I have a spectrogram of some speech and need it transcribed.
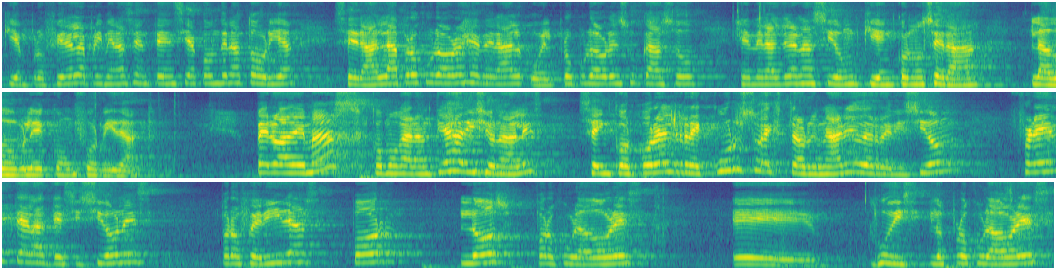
quien profiere la primera sentencia condenatoria será la Procuradora General o el Procurador en su caso General de la Nación quien conocerá la doble conformidad. Pero además, como garantías adicionales, se incorpora el recurso extraordinario de revisión frente a las decisiones proferidas por los procuradores, eh, los procuradores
